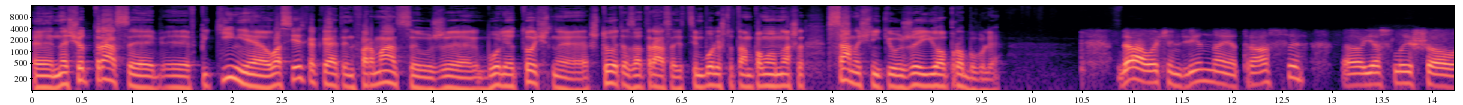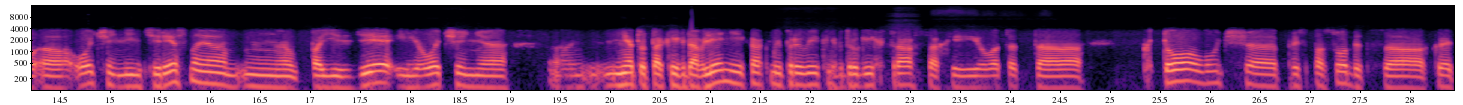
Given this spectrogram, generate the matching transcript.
Э, насчет трассы э, в Пекине, у вас есть какая-то информация уже более точная, что это за трасса? Тем более, что там, по-моему, наши саночники уже ее опробовали. Да, очень длинная трасса. Э, я слышал, э, очень интересная по езде и очень э, нету таких давлений, как мы привыкли в других трассах. И вот это кто лучше приспособится к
